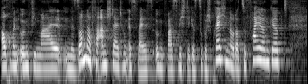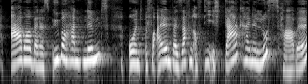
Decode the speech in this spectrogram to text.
auch wenn irgendwie mal eine Sonderveranstaltung ist, weil es irgendwas Wichtiges zu besprechen oder zu feiern gibt. Aber wenn es überhand nimmt und vor allem bei Sachen, auf die ich gar keine Lust habe,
